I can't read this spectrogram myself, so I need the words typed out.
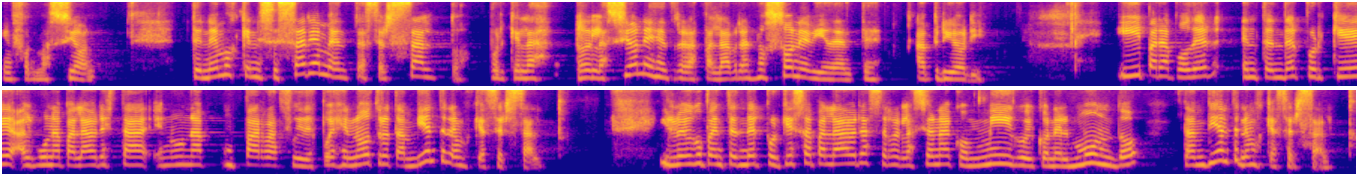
información, tenemos que necesariamente hacer saltos, porque las relaciones entre las palabras no son evidentes a priori. Y para poder entender por qué alguna palabra está en un párrafo y después en otro, también tenemos que hacer saltos. Y luego para entender por qué esa palabra se relaciona conmigo y con el mundo, también tenemos que hacer salto.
